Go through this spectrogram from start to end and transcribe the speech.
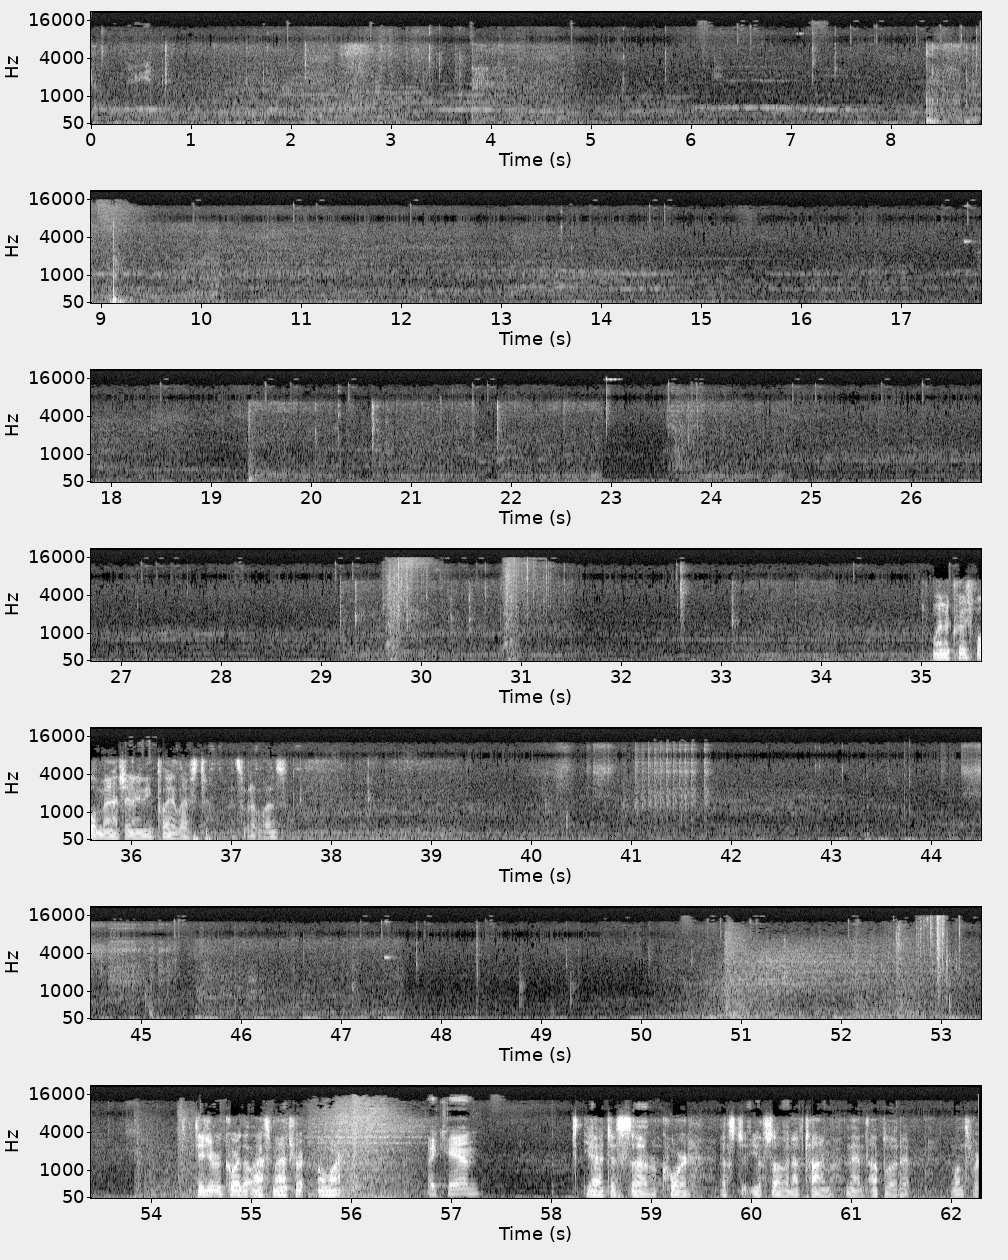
Win a Crucible match in any playlist. That's what it was. Did you record that last match, Omar? I can. Yeah, just uh, record. You'll still have enough time, and then upload it once we're.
